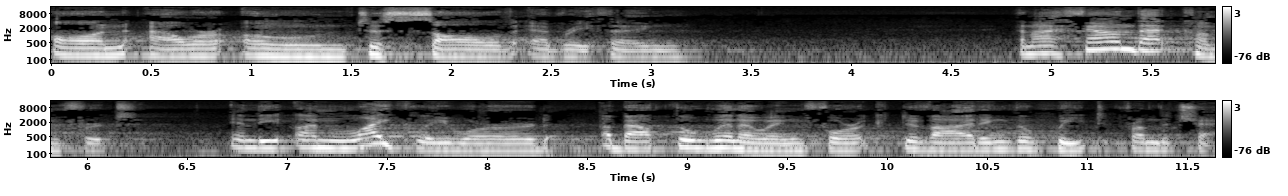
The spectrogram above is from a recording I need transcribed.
on our own to solve everything. And I found that comfort in the unlikely word about the winnowing fork dividing the wheat from the chaff.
